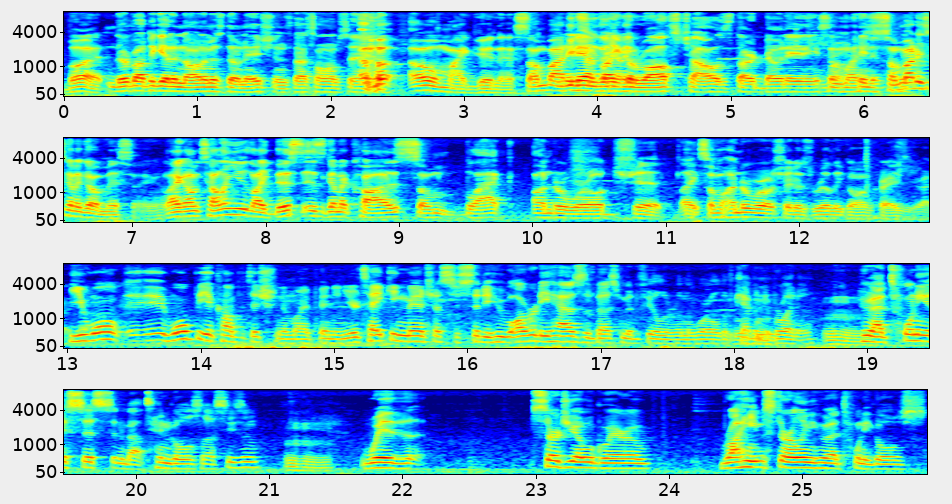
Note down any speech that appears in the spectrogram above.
But They're about to get anonymous donations. That's all I'm saying. oh my goodness, You somebody's can have like the gonna- Rothschilds start donating some money. Somebody's gonna go missing. Like I'm telling you, like this is gonna cause some black underworld shit. Like some underworld shit is really going crazy right You now. won't. It won't be a competition, in my opinion. You're taking Manchester City, who already has the best midfielder in the world, of Kevin De Bruyne, mm-hmm. who had 20 assists and about 10 goals last season, mm-hmm. with Sergio Aguero, Raheem Sterling, who had 20 goals,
